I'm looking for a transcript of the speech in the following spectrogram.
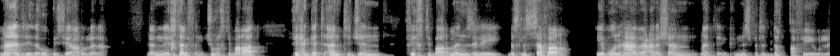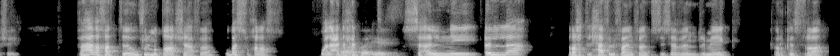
ما أدري إذا هو PCR ولا لا لأنه يختلف. تشوف الاختبارات في حقة antigen في اختبار منزلي بس للسفر يبون هذا علشان ما أدري يمكن نسبة الدقة فيه ولا شيء. فهذا اخذته وفي المطار شافه وبس وخلاص. ولا عاد آه، أحد سألني إلا رحت الحفل Final Fantasy 7 Remake Orchestra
